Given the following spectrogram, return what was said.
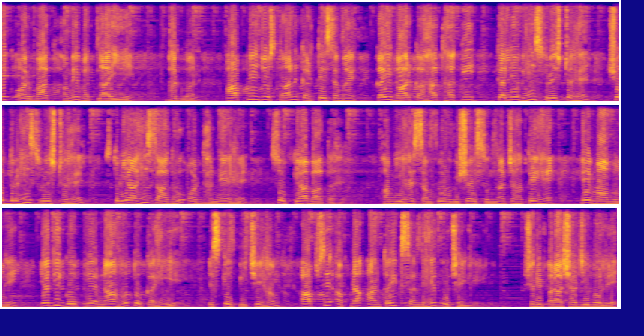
एक और बात हमें बतलाइए, भगवान, आपने जो स्नान करते समय कई बार कहा था कि कलयुग ही श्रेष्ठ है, शुद्र ही श्रेष्ठ है, स्त्रियाँ ही साधु और धन्य हैं, सो क्या बात है? हम यह संपूर्ण विषय सुनना चाहते हैं। हे मामुने, यदि गोपनीय ना हो तो कहिए। इसके पीछे हम आपसे अपना आंतरिक संदेह पूछेंगे। श्री पराशर जी बोले,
